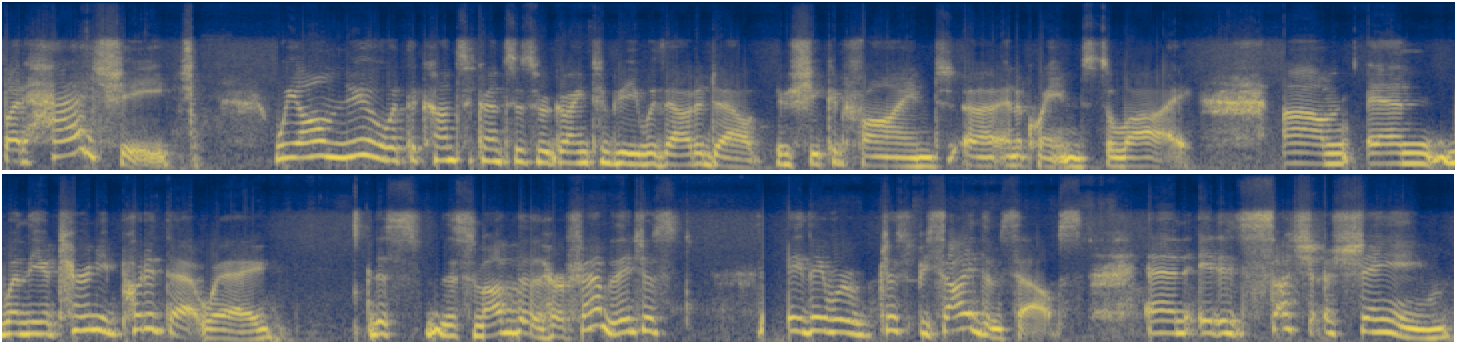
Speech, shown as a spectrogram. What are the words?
But had she, we all knew what the consequences were going to be without a doubt if she could find uh, an acquaintance to lie. Um, and when the attorney put it that way, this this mother, her family, they just they, they were just beside themselves. And it is such a shame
